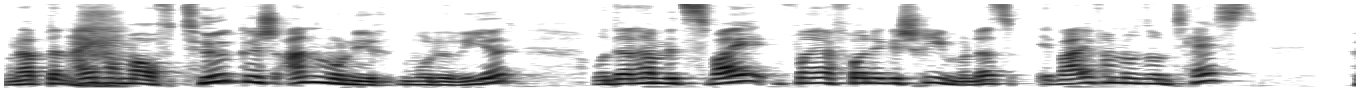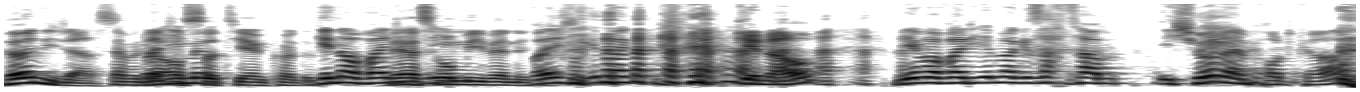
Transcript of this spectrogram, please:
und habe dann einfach mal auf Türkisch anmoderiert und dann haben mir zwei meiner Freunde geschrieben und das war einfach nur so ein Test. Hören die das? Damit Weil du aussortieren konntest. Genau, weil Wer die, ist Homie, wer nicht? Weil die immer, genau. Nee, aber weil die immer gesagt haben, ich höre deinen Podcast.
